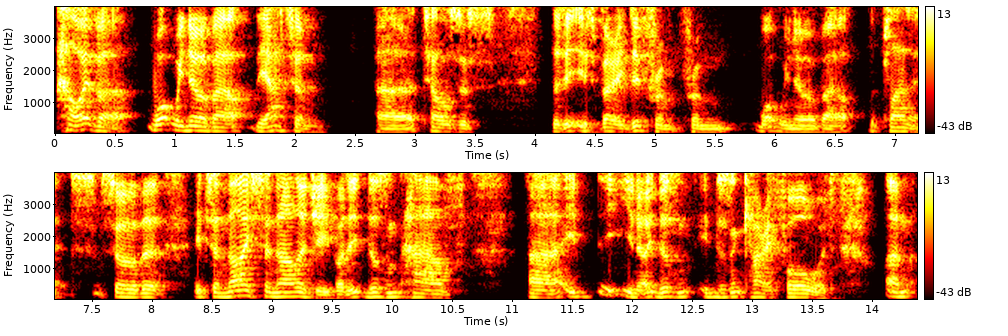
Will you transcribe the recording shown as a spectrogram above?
however what we know about the atom uh, tells us that it is very different from what we know about the planets. So the, it's a nice analogy, but it doesn't have, uh, it, you know, it doesn't it doesn't carry forward. Um,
